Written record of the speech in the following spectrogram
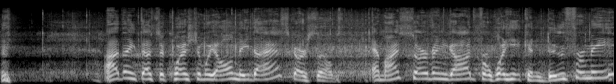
I think that's a question we all need to ask ourselves. Am I serving God for what He can do for me?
